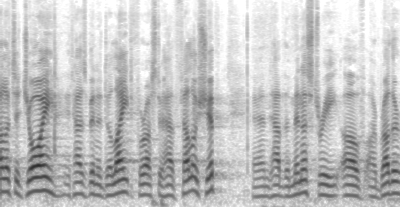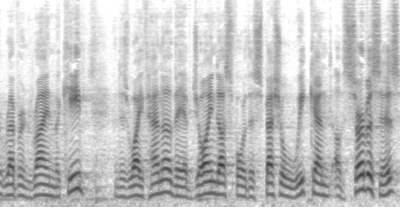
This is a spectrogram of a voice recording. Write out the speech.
Well, it's a joy. It has been a delight for us to have fellowship and have the ministry of our brother, Reverend Ryan McKee, and his wife Hannah. They have joined us for this special weekend of services.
